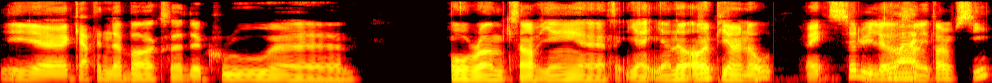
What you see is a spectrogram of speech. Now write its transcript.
Les euh, Cat in the Box, euh, The Crew, euh, Orum qui s'en vient. euh, Il y, en a un puis un autre. Ben, celui-là, Ouais. c'en est un aussi.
